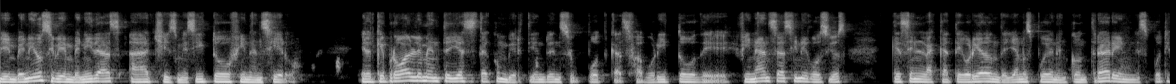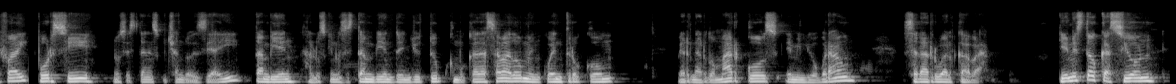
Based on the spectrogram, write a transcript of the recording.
Bienvenidos y bienvenidas a Chismecito Financiero, el que probablemente ya se está convirtiendo en su podcast favorito de finanzas y negocios, que es en la categoría donde ya nos pueden encontrar en Spotify, por si nos están escuchando desde ahí. También a los que nos están viendo en YouTube, como cada sábado, me encuentro con Bernardo Marcos, Emilio Brown, Sara Rualcaba. Y en esta ocasión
